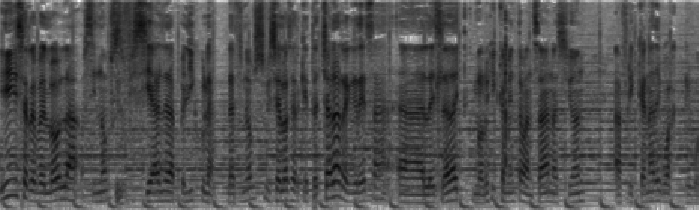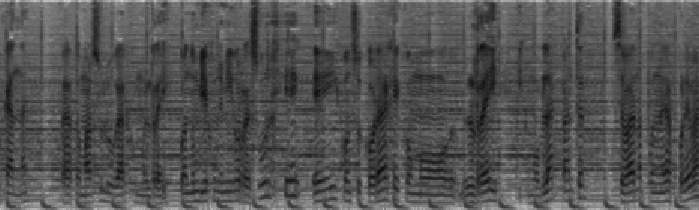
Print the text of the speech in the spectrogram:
Y se reveló la sinopsis oficial de la película. La sinopsis oficial va a ser que T'Challa regresa a la aislada y tecnológicamente avanzada nación africana de, Wa- de Wakanda para tomar su lugar como el rey. Cuando un viejo enemigo resurge y con su coraje como el rey y como Black Panther se van a poner a prueba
